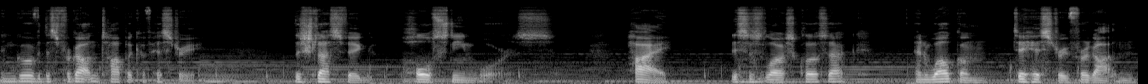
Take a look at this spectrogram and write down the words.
and go over this forgotten topic of history the Schleswig Holstein Wars. Hi, this is Lars Klosak, and welcome to History Forgotten.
